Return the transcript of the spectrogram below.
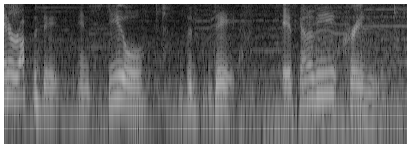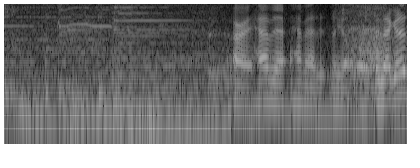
interrupt the date and steal the date. It's gonna be crazy. All right, have that, have at it. I guess. Is that good?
